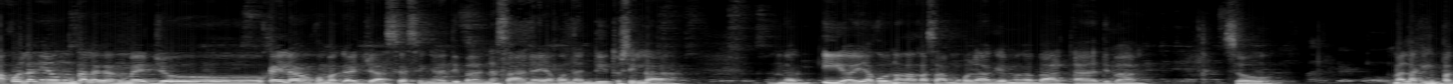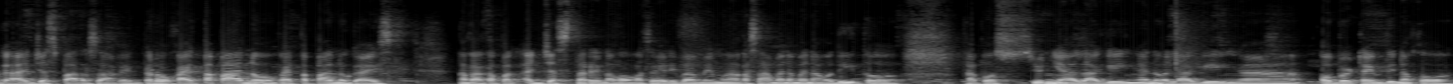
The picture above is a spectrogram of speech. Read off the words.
Ako lang yung talagang medyo kailangan ko mag-adjust kasi nga, di ba, nasanay ako nandito sila. Nag-EI ako, nakakasama ko lagi yung mga bata, di ba? So, malaking pag-a-adjust para sa akin. Pero kahit tapano, kahit tapano guys, nakakapag-adjust na rin ako kasi 'di ba may mga kasama naman ako dito. Tapos yun nga laging ano, laging ah, overtime din ako.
